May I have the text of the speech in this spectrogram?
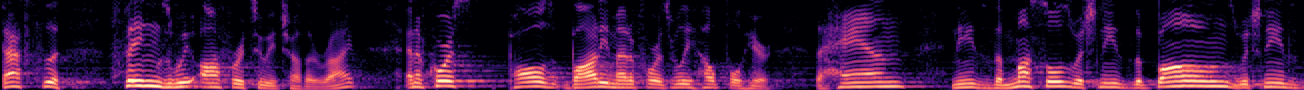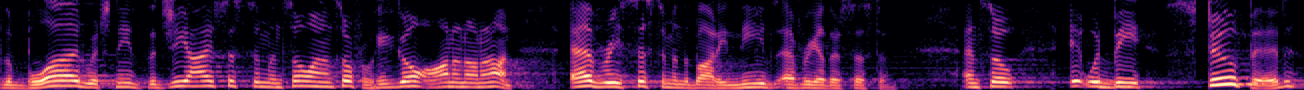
That's the things we offer to each other, right? And of course, Paul's body metaphor is really helpful here. The hand needs the muscles, which needs the bones, which needs the blood, which needs the GI system, and so on and so forth. We could go on and on and on. Every system in the body needs every other system. And so it would be stupid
